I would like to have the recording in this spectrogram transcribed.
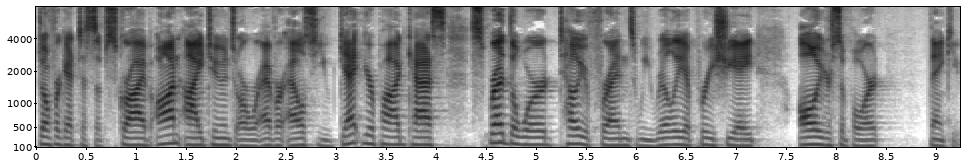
Don't forget to subscribe on iTunes or wherever else you get your podcasts. Spread the word, tell your friends. We really appreciate all your support. Thank you.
